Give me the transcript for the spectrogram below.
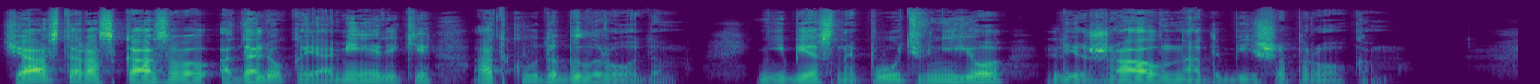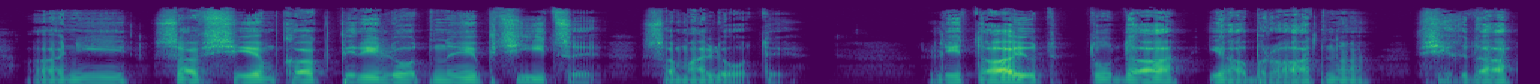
часто рассказывал о далекой Америке, откуда был родом. Небесный путь в нее лежал над Бишоп-Роком. Они совсем как перелетные птицы, самолеты. Летают туда и обратно, всегда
